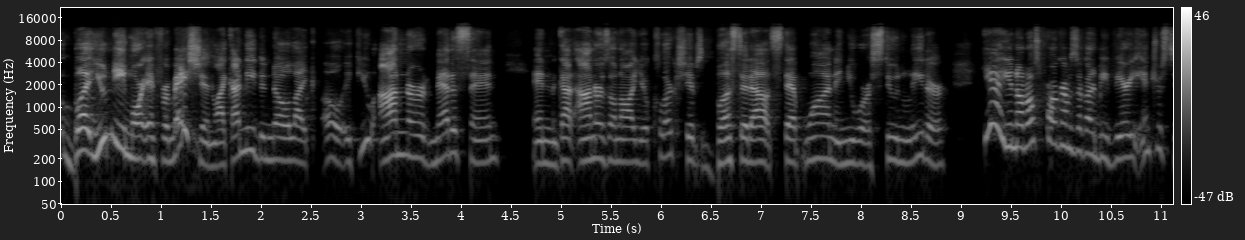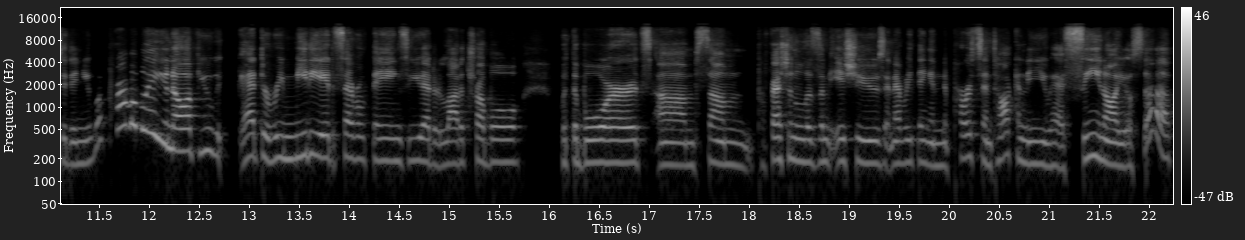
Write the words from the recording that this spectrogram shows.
but you need more information. Like I need to know, like, oh, if you honored medicine and got honors on all your clerkships, busted out step one, and you were a student leader, yeah, you know, those programs are going to be very interested in you. But probably, you know, if you had to remediate several things, you had a lot of trouble with the boards, um, some professionalism issues and everything, and the person talking to you has seen all your stuff,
